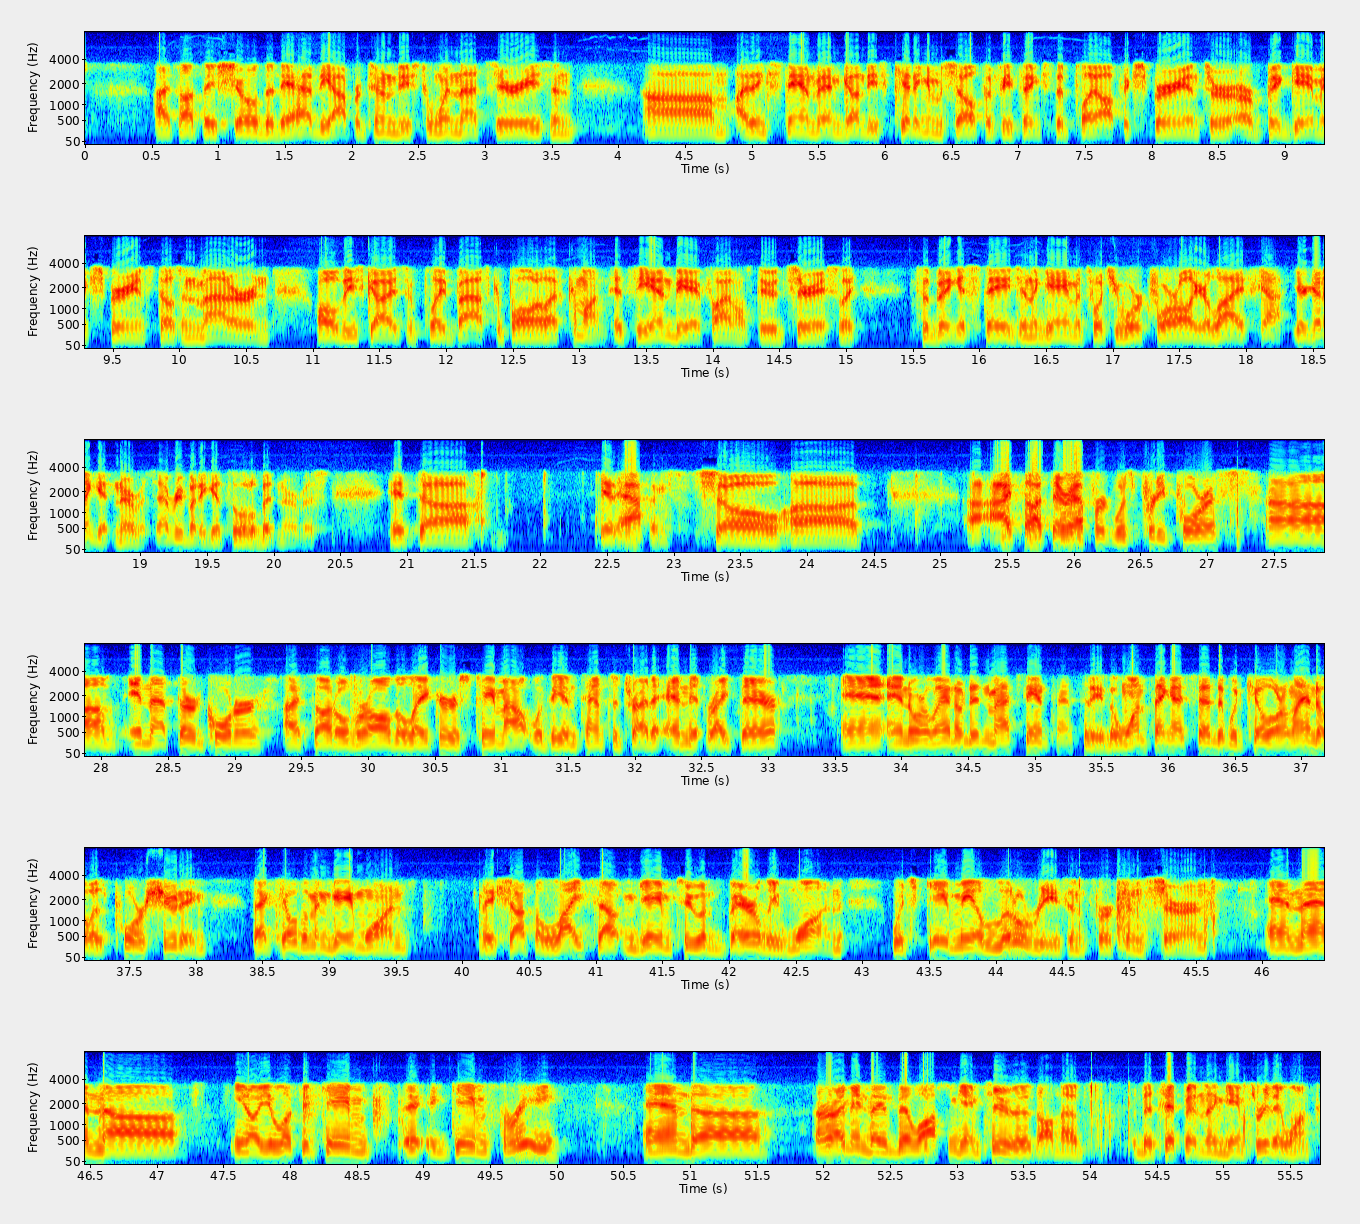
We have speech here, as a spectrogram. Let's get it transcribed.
I thought they showed that they had the opportunities to win that series, and um, I think Stan Van Gundy's kidding himself if he thinks that playoff experience or, or big game experience doesn't matter. And oh, these guys have played basketball all their life. Come on, it's the NBA Finals, dude. Seriously. It's the biggest stage in the game. It's what you work for all your life. Yeah, you're going to get nervous. Everybody gets a little bit nervous. It uh, it happens. So uh, I thought their effort was pretty porous um, in that third quarter. I thought overall the Lakers came out with the intent to try to end it right there, and, and Orlando didn't match the intensity. The one thing I said that would kill Orlando is poor shooting. That killed them in game one. They shot the lights out in game two and barely won, which gave me a little reason for concern. And then, uh, you know, you look at game uh, game three, and uh, or I mean, they they lost in game two on the the tip, and then game three they won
